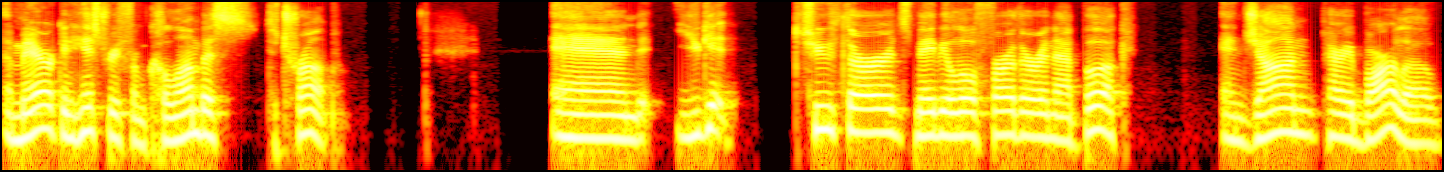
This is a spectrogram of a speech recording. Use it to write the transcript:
American history from Columbus to Trump. And you get two thirds, maybe a little further in that book. And John Perry Barlow,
